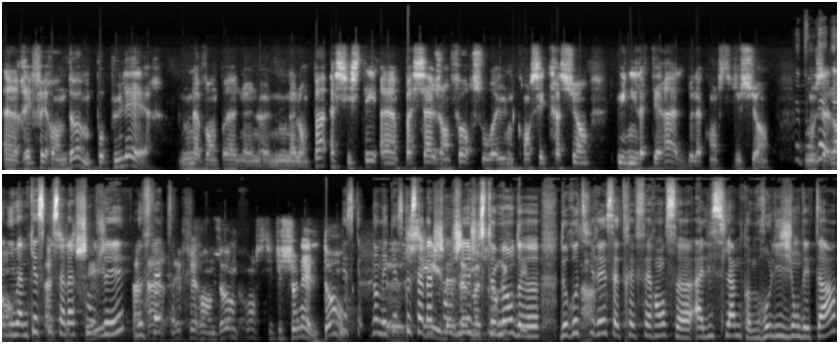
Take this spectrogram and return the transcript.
un référendum populaire. Nous n'allons pas assister à un passage en force ou à une consécration unilatérale de la Constitution allons qu'est-ce que ça va changer le fait un référendum constitutionnel. Donc, non, mais qu'est-ce que ça va euh, changer justement de, de, retirer ah. cette référence euh, à l'islam comme religion d'État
